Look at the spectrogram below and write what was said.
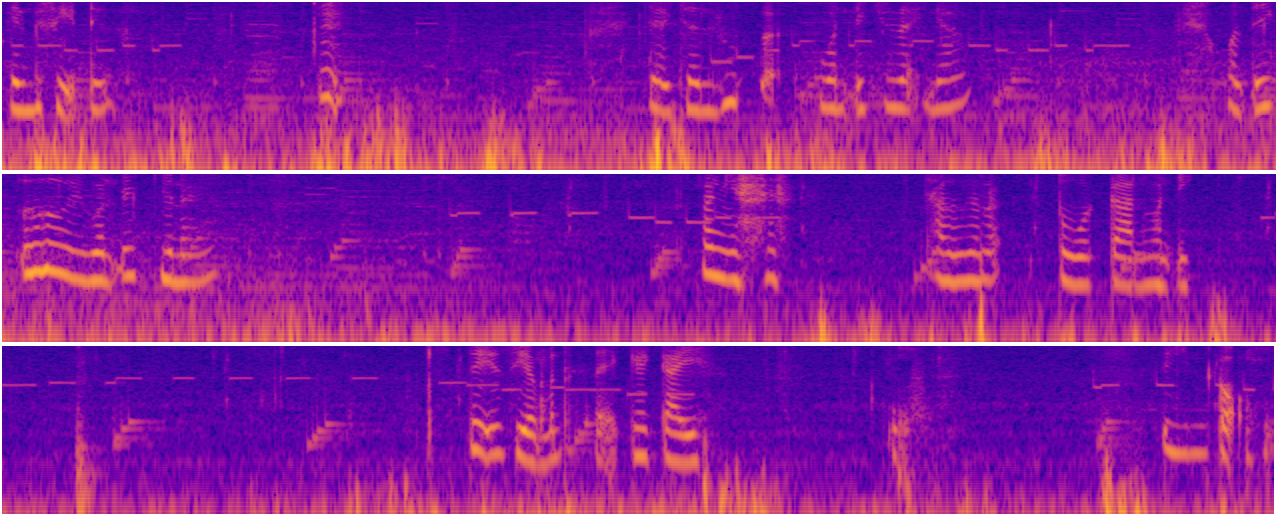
เรียนพิเศษดึก เดี๋ยวจะรู้วันเอกอยู่ไหนเนี่ยวันเอกเอ้ยวันเอกอยู่ไหนนั่นไงเธอละตัวการวันเอกได้ยินเสียงมันตั้งแต่ไกลๆโอ้ได้ยินเกาะหู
